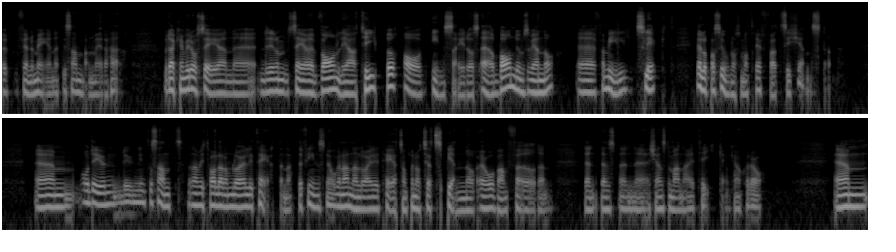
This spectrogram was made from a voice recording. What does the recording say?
eh, fenomenet i samband med det här. Och där kan vi då se en, eh, det de säger vanliga typer av insiders är barndomsvänner, eh, familj, släkt eller personer som har träffats i tjänsten. Um, och det är ju det är intressant när vi talar om lojaliteten, att det finns någon annan lojalitet som på något sätt spänner ovanför den, den, den, den tjänstemannaetiken kanske då. Um,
